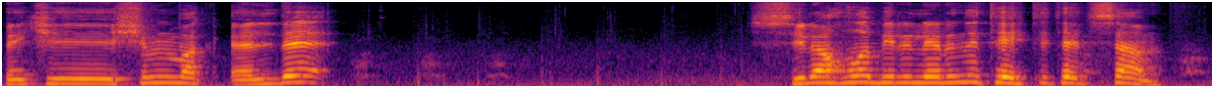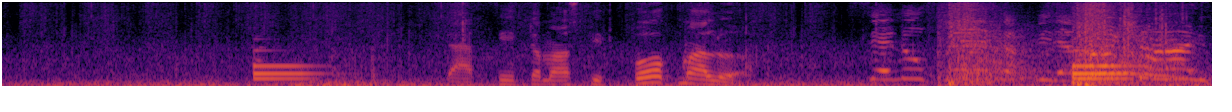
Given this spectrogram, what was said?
Peki şimdi bak elde silahla birilerini tehdit etsem. Tá feito tomar uns pipoco, maluco? Você não pega, filha da caralho!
